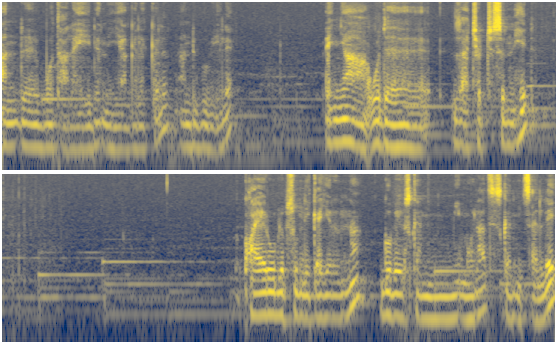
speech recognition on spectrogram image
አንድ ቦታ ላይ ሄደን እያገለገልን አንድ ጉባኤ ላይ እኛ ወደ እዛ ቸርች ስንሄድ ኳየሩ ልብሱ እንዲቀይርና ጉባኤው እስከሚሞላት እስከሚጸለይ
